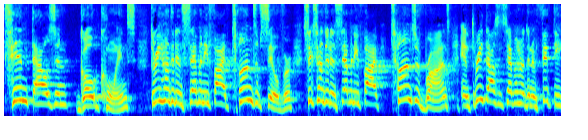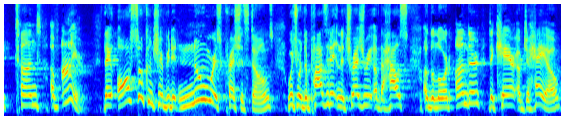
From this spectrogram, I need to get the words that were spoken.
10,000 gold coins, 375 tons of silver, 675 tons of bronze, and 3,750 tons of iron. They also contributed numerous precious stones, which were deposited in the treasury of the house of the Lord under the care of Jehiel,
